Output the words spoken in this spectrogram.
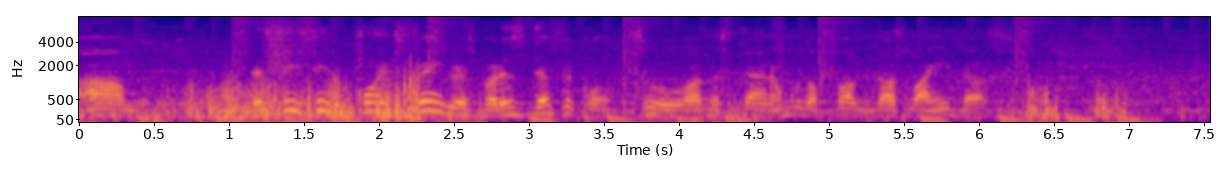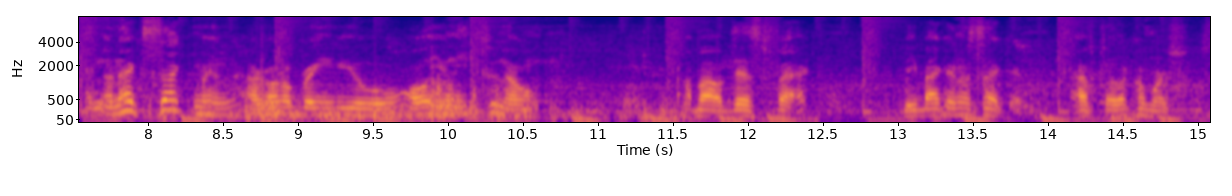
Um, it's easy to point fingers, but it's difficult to understand who the fuck does what he does. In the next segment, I'm gonna bring you all you need to know about this fact. Be back in a second after the commercials.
